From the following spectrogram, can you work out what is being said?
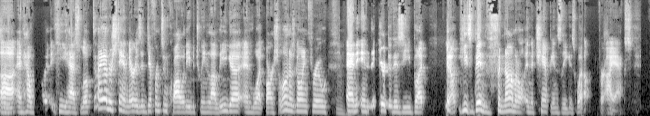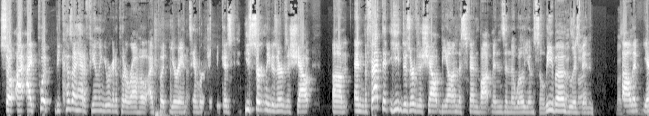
uh, and how good he has looked. And I understand there is a difference in quality between La Liga and what Barcelona is going through Mhm. and in the Eredivisie, but you know he's been phenomenal in the Champions League as well for Ajax. So I, I put because I had a feeling you were going to put Araujo, I put Jurrien Timber just because he certainly deserves a shout. Um, and the fact that he deserves a shout beyond the Sven Botmans and the William Saliba, who has Bastoni. been Bastoni. solid. Yeah,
